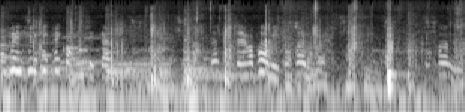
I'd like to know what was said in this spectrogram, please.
ต้องให้ให้ให้ให้กล่องมันติดกันจะแสดงว่าเพิ่มอีกต้องเพิ่มต้องอีก ได้ใช้สีต้องเพิ่มอีก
